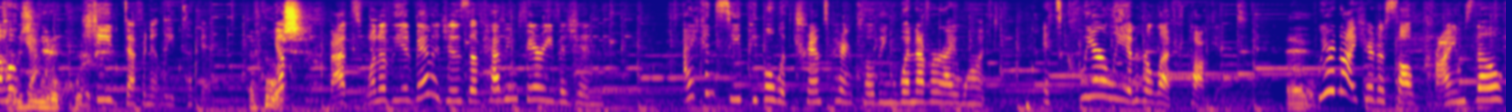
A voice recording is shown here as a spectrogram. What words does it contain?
Oh, That was yeah. a little quick. She definitely took it. Of course. Yep, That's one of the advantages of having fairy vision. I can see people with transparent clothing whenever I want. It's clearly in her left pocket. Oh. We're not here to solve crimes, though.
